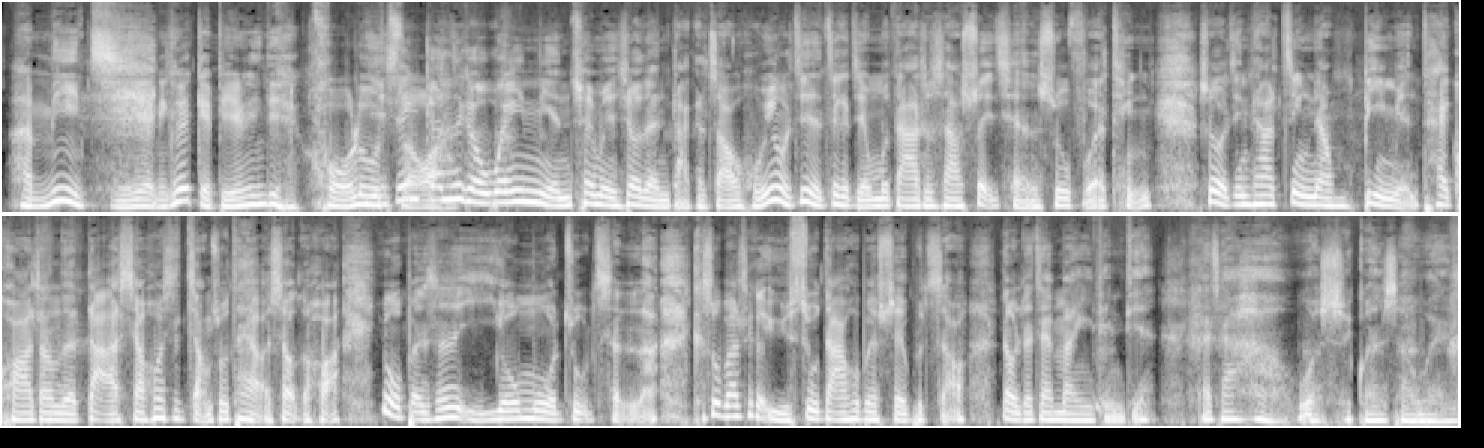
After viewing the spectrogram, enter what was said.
很密集耶，你可以给别人一点活路走啊。也先跟这个微年催眠秀的人打个招呼，因为我记得这个节目大家就是要睡前舒服的听，所以我今天要尽量避免太夸张的大笑，或是讲出太好笑的话。因为我本身是以幽默著称啦，可是我不知道这个语速大家会不会睡不着，那我就再慢一点点。大家好，我是关少文。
